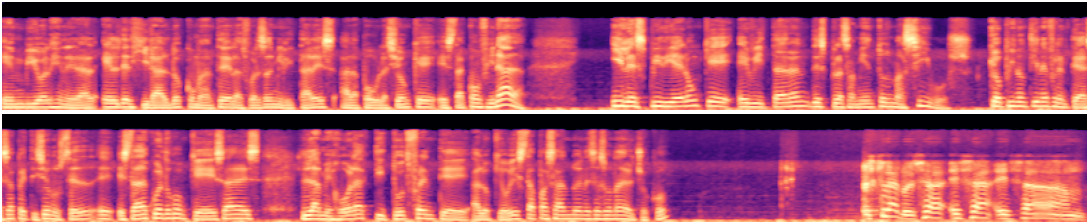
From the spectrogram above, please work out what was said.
envió el general Elder Giraldo, comandante de las fuerzas militares, a la población que está confinada. Y les pidieron que evitaran desplazamientos masivos. ¿Qué opinión tiene frente a esa petición? ¿Usted eh, está de acuerdo con que esa es la mejor actitud frente a lo que hoy está pasando en esa zona del Chocó? Pues claro, esa, esa, esa um,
